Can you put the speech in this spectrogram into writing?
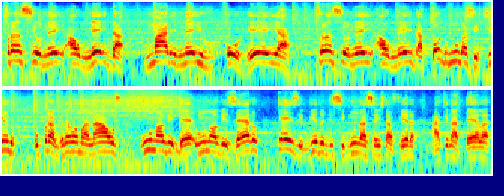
Francionei Almeida, Marinei Correia, Francionei Almeida, todo mundo assistindo o programa Manaus 190, que é exibido de segunda a sexta-feira aqui na tela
